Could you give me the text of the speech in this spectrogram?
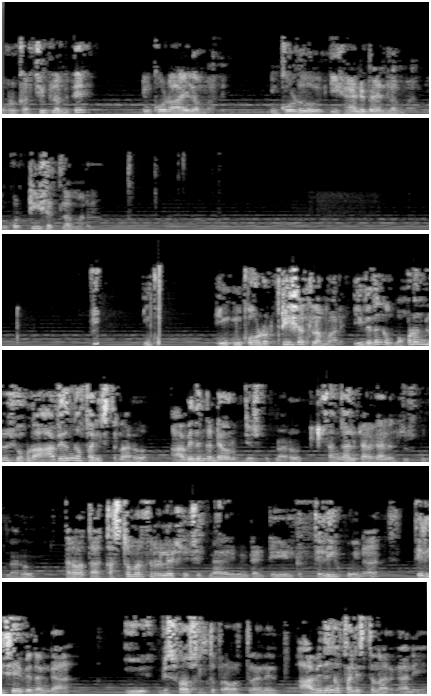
ఒకడు ఖర్చీపులు అమ్మితే ఇంకోడు ఆయిల్ అమ్మాలి ఇంకోడు ఈ హ్యాండ్ బ్యాండ్లు అమ్మాలి ఇంకోటి టీ షర్ట్లు అమ్మాలి. ఇంకొకడు టీ షర్ట్లు అమ్మాలి. ఈ విధంగా ఒకడిని చూసి ఒకడు ఆ విధంగా ఫలిస్తున్నారు ఆ విధంగా డెవలప్ చేసుకుంటున్నారు సంఘాలు పెరగాలని చూసుకుంటున్నారు. తర్వాత కస్టమర్స్ రిలేషన్షిప్ మేనేజ్మెంట్ అంటే ఏంటో తెలియకపోయినా తెలిసే విధంగా ఈ విశ్వాసులతో ప్రవర్తన అనేది ఆ విధంగా ఫలిస్తున్నారు. కానీ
